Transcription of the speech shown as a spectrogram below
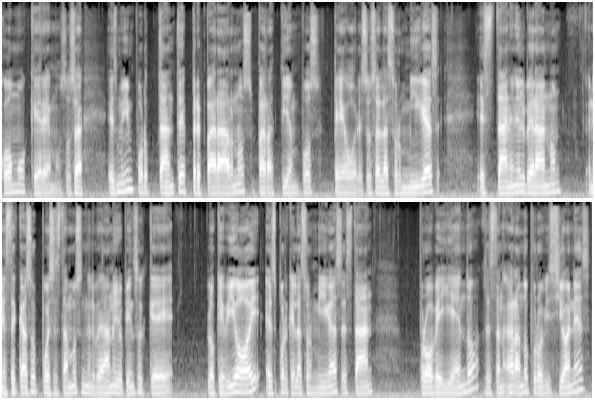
como queremos. O sea, es muy importante prepararnos para tiempos peores. O sea, las hormigas están en el verano. En este caso, pues estamos en el verano. Yo pienso que lo que vi hoy es porque las hormigas están proveyendo, se están agarrando provisiones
